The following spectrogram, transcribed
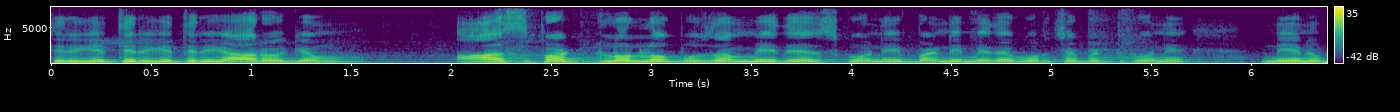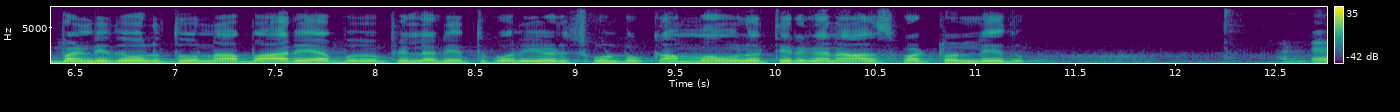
తిరిగి తిరిగి తిరిగి ఆరోగ్యం హాస్పిటల్లో భుజం మీద వేసుకొని బండి మీద కూర్చోబెట్టుకొని నేను బండి దోలుతూ నా భార్య పిల్లలు ఎత్తుకొని ఏడ్చుకుంటూ ఖమ్మంలో తిరగని హాస్పిటల్ లేదు. అంటే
